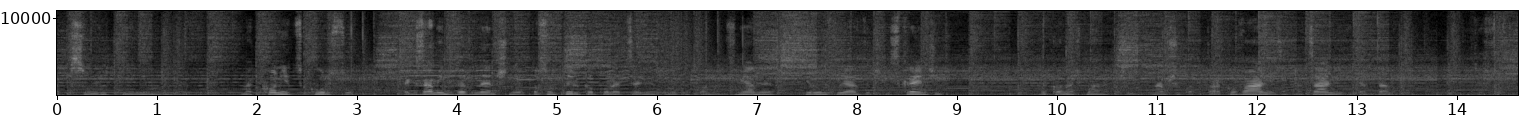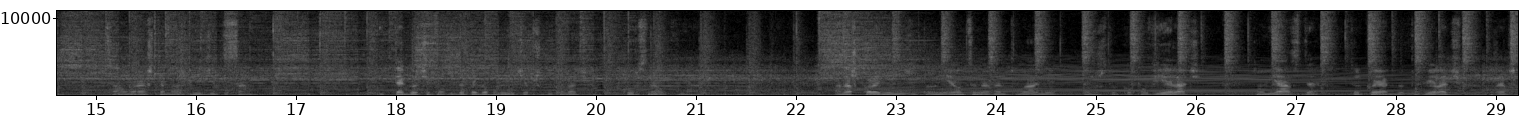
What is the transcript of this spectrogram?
Absolutnie nie może tego. Na koniec kursu egzamin wewnętrzny to są tylko polecenia, żeby wykonać zmiany w kierunku jazdy, czyli skręcić, wykonać manewr, czyli na przykład parkowanie, zawracanie i tak. Całą resztę masz wiedzieć sam. tego cię, do tego powinien Cię przygotować kurs nauki jazdy. A na szkoleniu uzupełniającym ewentualnie możesz tylko powielać tą jazdę, tylko jakby powielać rzecz,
